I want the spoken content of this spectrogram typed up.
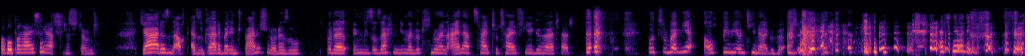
Europareise. Ja, das stimmt. Ja, da sind auch, also gerade bei den Spanischen oder so. Oder irgendwie so Sachen, die man wirklich nur in einer Zeit total viel gehört hat. Wozu bei mir auch Bibi und Tina gehört. Natürlich.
